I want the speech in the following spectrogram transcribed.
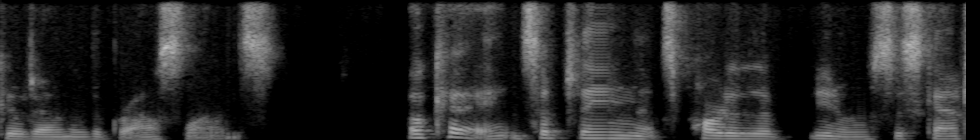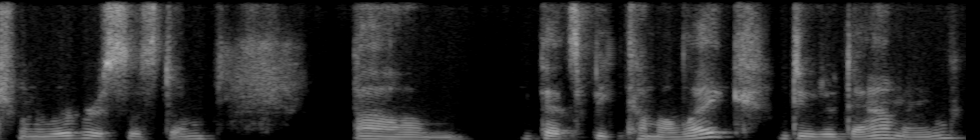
go down to the grasslands. Okay, and something that's part of the you know Saskatchewan river system um, that's become a lake due to damming,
